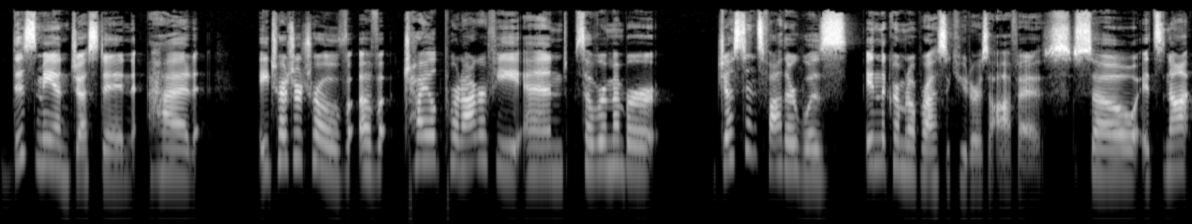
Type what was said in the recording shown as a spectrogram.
this man, Justin, had a treasure trove of child pornography. And so, remember, Justin's father was in the criminal prosecutor's office. So it's not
